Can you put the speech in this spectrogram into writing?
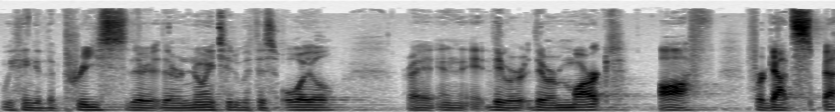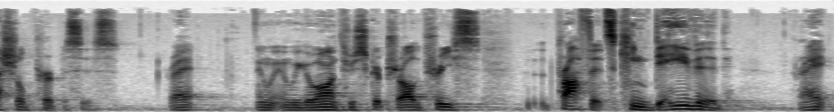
we think of the priests, they're, they're anointed with this oil, right, and they were, they were marked off for God's special purposes, right? And we, and we go on through Scripture, all the priests, the prophets, King David, right?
